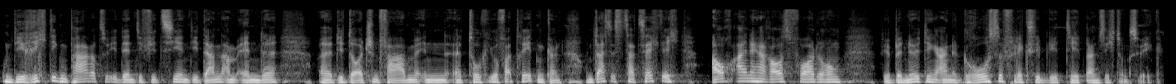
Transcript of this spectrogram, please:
um die richtigen Paare zu identifizieren, die dann am Ende äh, die deutschen Farben in äh, Tokio vertreten können. Und das ist tatsächlich auch eine Herausforderung. Wir benötigen eine große Flexibilität beim Sichtungsweg.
